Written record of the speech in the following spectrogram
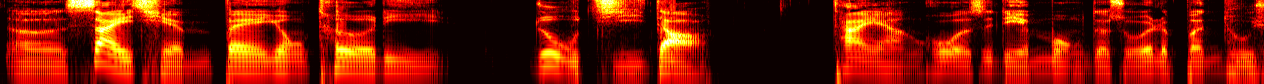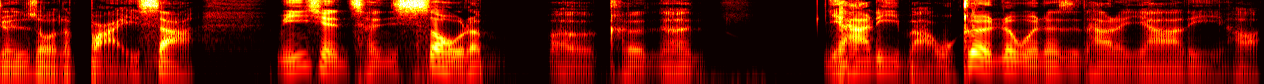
呃，赛前被用特例入籍到太阳或者是联盟的所谓的本土选手的白萨，明显承受了呃可能压力吧。我个人认为那是他的压力哈。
